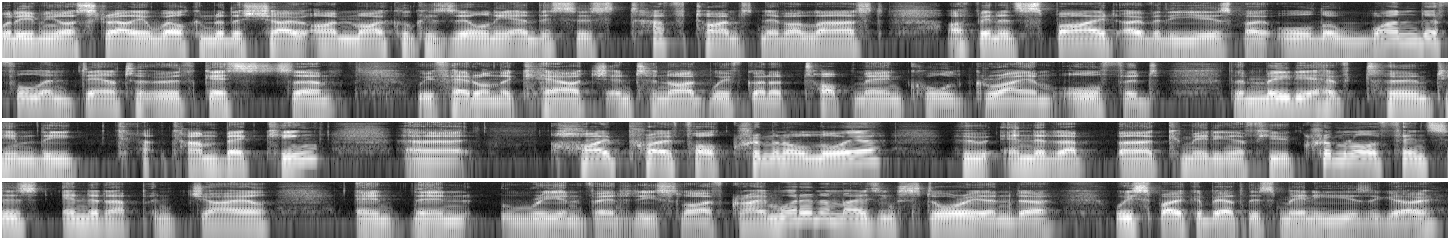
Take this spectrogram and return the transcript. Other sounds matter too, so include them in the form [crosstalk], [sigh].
Good evening, Australia. Welcome to the show. I'm Michael Kuzilny, and this is Tough Times Never Last. I've been inspired over the years by all the wonderful and down to earth guests um, we've had on the couch, and tonight we've got a top man called Graeme Alford. The media have termed him the comeback king. Uh, high profile criminal lawyer who ended up uh, committing a few criminal offences, ended up in jail, and then reinvented his life. Graeme, what an amazing story, and uh, we spoke about this many years ago.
